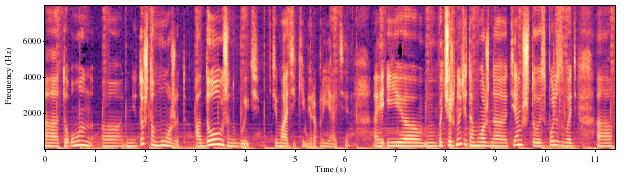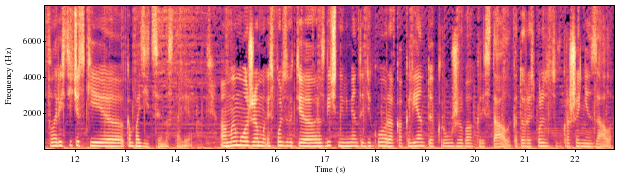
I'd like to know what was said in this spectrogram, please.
а, то он а, не то что может, а должен быть тематики мероприятия. Э, и э, подчеркнуть это можно тем, что использовать э, флористические композиции на столе. А мы можем использовать э, различные элементы декора, как ленты, кружево, кристаллы, которые используются в украшении зала.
